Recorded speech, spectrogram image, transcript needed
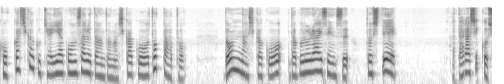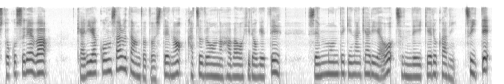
国家資格キャリアコンサルタントの資格を取った後どんな資格をダブルライセンスとして新しく取得すればキャリアコンサルタントとしての活動の幅を広げて専門的なキャリアを積んでいけるかについて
